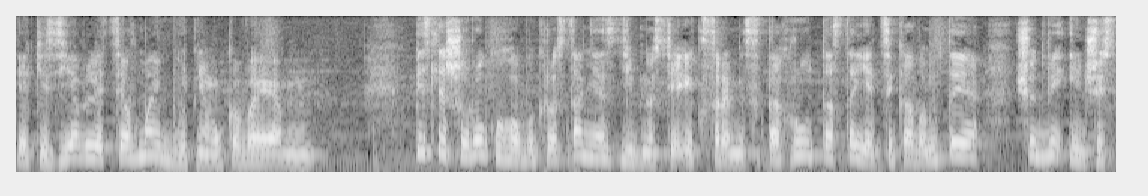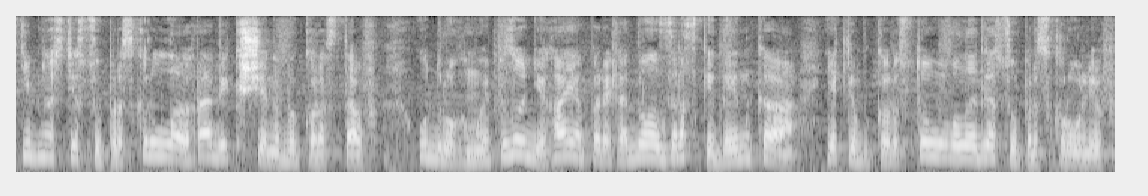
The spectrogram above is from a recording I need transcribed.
які з'являться в майбутньому КВМ. Після широкого використання здібності Екстреміса та Грута стає цікавим те, що дві інші здібності Суперскрула Гравік ще не використав. У другому епізоді Гая переглядала зразки ДНК, які використовували для суперскрулів.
